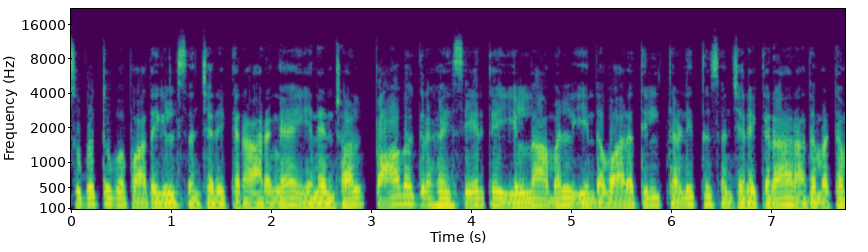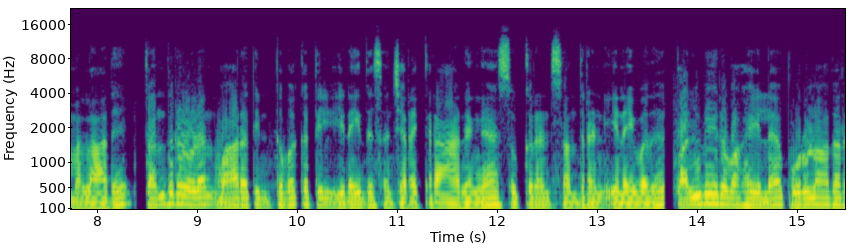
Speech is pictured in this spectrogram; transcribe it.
சுபத்துவ பாதையில் சஞ்சரிக்கிறாருங்க. ஏனென்றால் பாவ கிரக சேர்க்கை இல்லாமல் இந்த வாரத்தில் தனித்து சஞ்சரிக்கிறார். அது மட்டுமல்லாது சந்திரனுடன் வாரத்தின் துவக்கத்தில் இணைந்து சஞ்சரிக்கிறாருங்க. சுக்கிரன் சந்திரன் இணைவது பல்வேறு வகையில பொருளாதார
